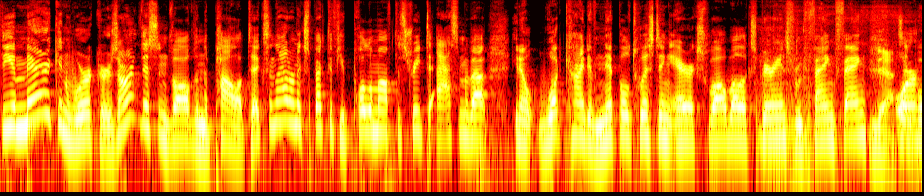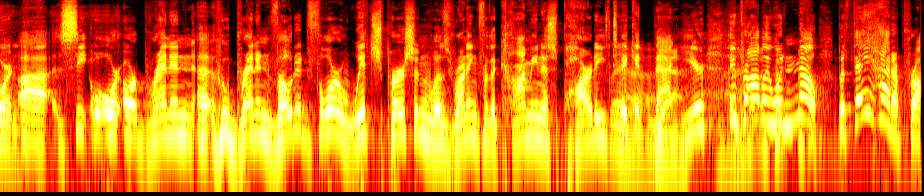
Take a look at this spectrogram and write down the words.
The American workers aren't this involved in the politics, and I don't expect if you pull them off the street to ask them about, you know, what kind of nipple twisting Eric Swalwell experienced from Fang Fang, Yeah. Or important. uh, see, or or Brennan, uh, who Brennan voted for, which person was running for the Communist Party ticket that Yeah. year. They probably wouldn't know, but they had a problem.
